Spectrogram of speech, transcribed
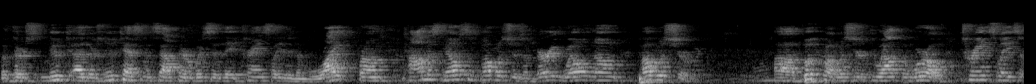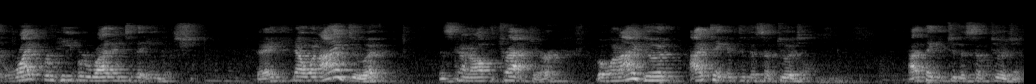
But there's new uh, there's New Testaments out there in which they've translated them right from Thomas Nelson Publishers, a very well-known publisher, uh, book publisher throughout the world, translates it right from Hebrew right into the English. Okay. Now when I do it, this is kind of off the track here, but when I do it, I take it to the Septuagint. I take it to the Septuagint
